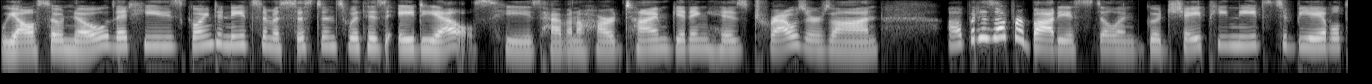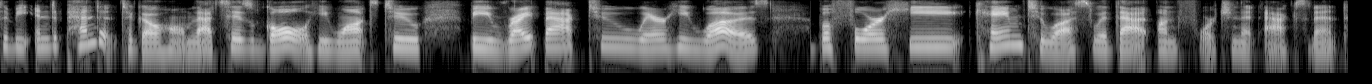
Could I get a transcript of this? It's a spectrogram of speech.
We also know that he's going to need some assistance with his ADLs. He's having a hard time getting his trousers on, uh, but his upper body is still in good shape. He needs to be able to be independent to go home. That's his goal. He wants to be right back to where he was before he came to us with that unfortunate accident.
